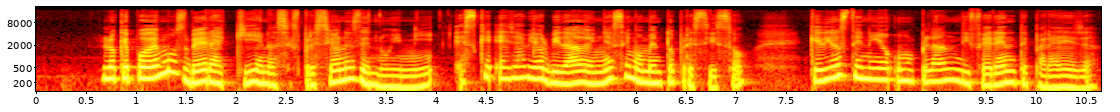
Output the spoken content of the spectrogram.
Lo que podemos ver aquí en las expresiones de Noemí es que ella había olvidado en ese momento preciso que Dios tenía un plan diferente para ella.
